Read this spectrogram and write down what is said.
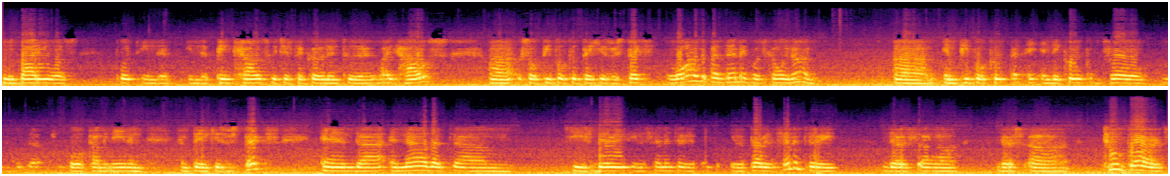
his body was put in the in the pink house, which is equivalent to the White House, uh, so people could pay his respects while the pandemic was going on, um, and people could and they couldn't control people coming in and, and paying his respects. And uh, and now that um, he's buried in a cemetery, in a private cemetery, there's uh, there's uh, two guards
